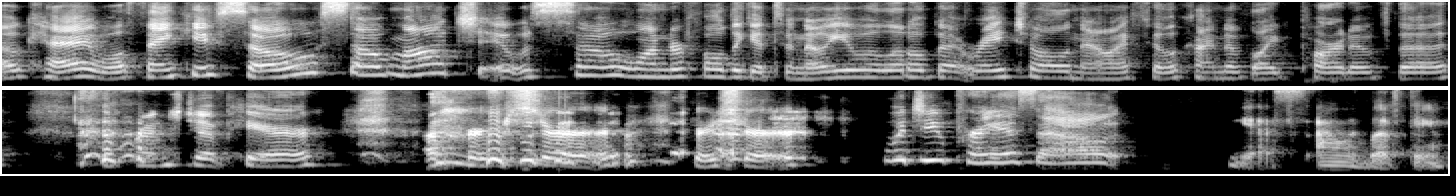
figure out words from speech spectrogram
Okay. Well, thank you so, so much. It was so wonderful to get to know you a little bit, Rachael. Now I feel kind of like part of the, the friendship here. For sure. For sure. Would you pray us out? Yes, I would love to.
